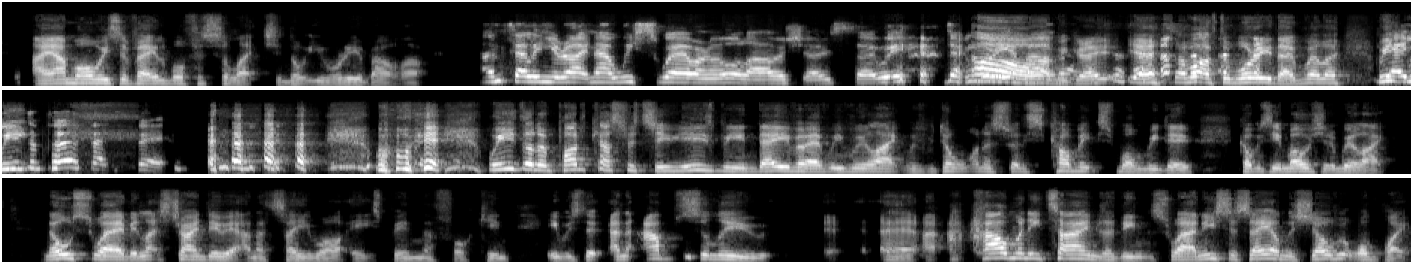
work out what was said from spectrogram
I am always available for selection. Don't you worry about that. I'm telling you right now, we swear on all our shows, so we don't worry Oh, about that'd be that. great. Yes, I won't have to worry then. Will I? We, yeah, we, you're the perfect fit. well, we, we've done a podcast for two years, me and Dave. and We were like, we don't want to swear. This comics one we do, comics emotion, and we were like, no swearing. Let's try and do it. And I tell you what, it's been the fucking. It was the, an absolute. Uh, uh, how many times I didn't swear? And I used to say on the show at one point,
